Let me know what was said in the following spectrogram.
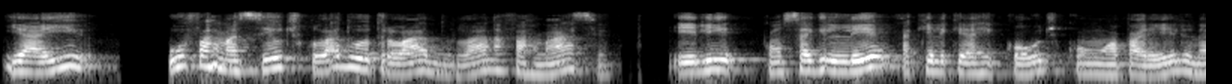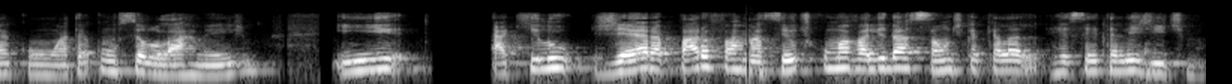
E aí o farmacêutico lá do outro lado, lá na farmácia, ele consegue ler aquele QR Code com o aparelho, né, com, até com o celular mesmo, e aquilo gera para o farmacêutico uma validação de que aquela receita é legítima.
